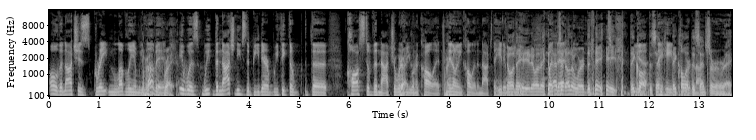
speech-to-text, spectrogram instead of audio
"Oh, the notch is great and lovely and we right, love it." Right. It was we the notch needs to be there. We think the the cost of the notch or whatever right. you want to call it. Right. They don't even call it a notch. They hate it. No, they, you know, they, but that's that, another word that they hate. They call yeah, it the sen- they, they call the it the notch. sensor array.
